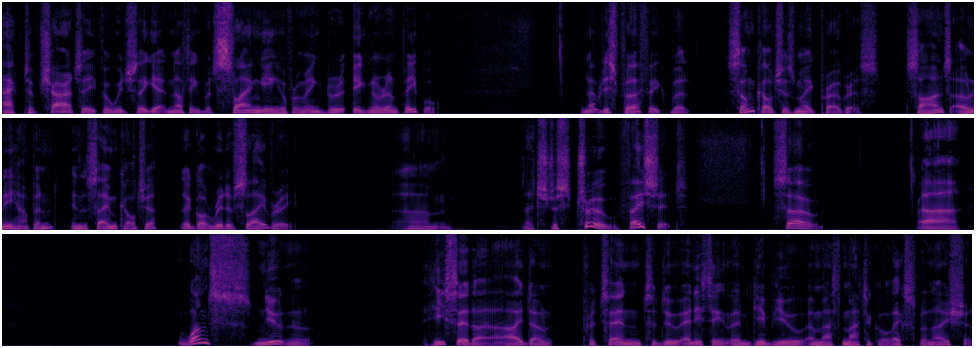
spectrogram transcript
act of charity for which they get nothing but slanging from ignorant people. Nobody's perfect, but some cultures make progress. Science only happened in the same culture that got rid of slavery. Um, that's just true. Face it. So, uh, once Newton, he said, I, I don't pretend to do anything than give you a mathematical explanation.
